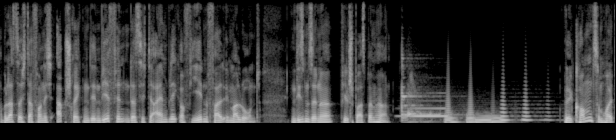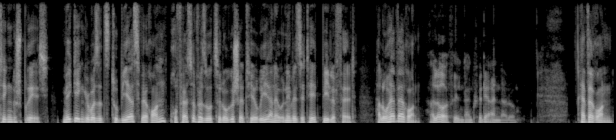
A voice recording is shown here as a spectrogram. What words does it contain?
aber lasst euch davon nicht abschrecken, denn wir finden, dass sich der Einblick auf jeden Fall immer lohnt. In diesem Sinne, viel Spaß beim Hören. Willkommen zum heutigen Gespräch. Mir gegenüber sitzt Tobias Veron, Professor für soziologische Theorie an der Universität Bielefeld. Hallo, Herr Veron. Hallo, vielen Dank für die Einladung. Herr Veron,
